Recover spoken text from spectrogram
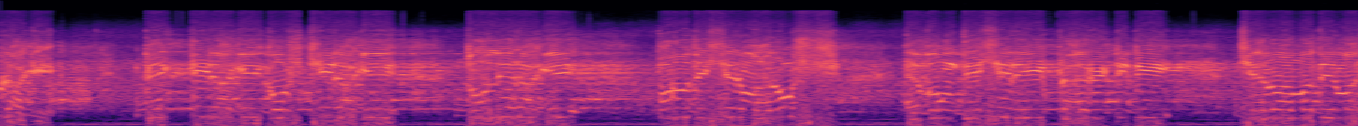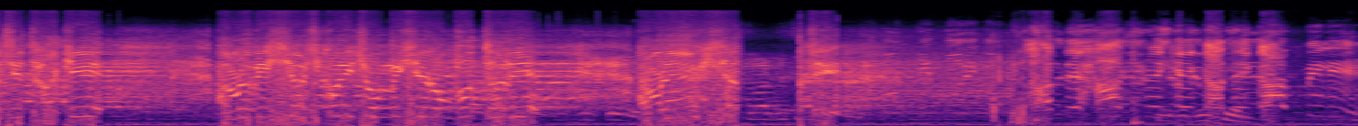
কিছুর আগে, ব্যক্তির আগে, গোষ্ঠীর আগে, দলের আগে, পুরো দেশের মানুষ এবং দেশের এই প্রায়োরিটি যেন আমাদের মাঝে থাকে। আমরা বিশ্বাস করি চব্বিশের অভ্যুত্থানে আমরা একসাথে হাতে হাত রেখে কাঁধে কাঁধ মিলিয়ে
